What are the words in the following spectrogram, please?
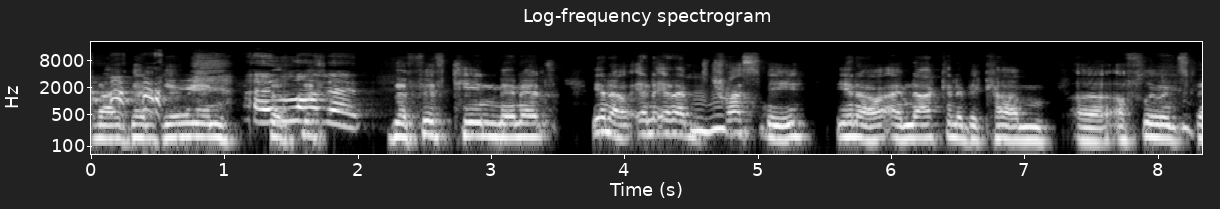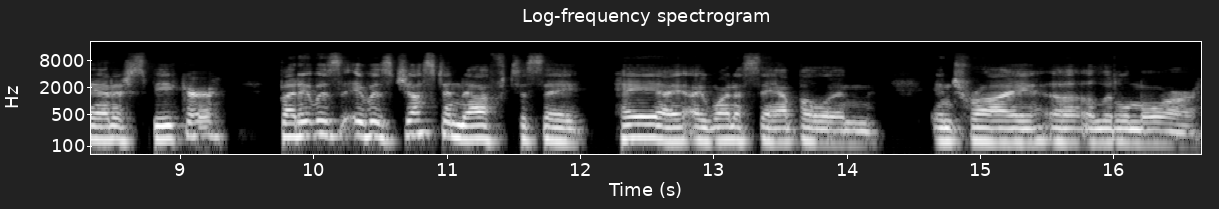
and I've been doing I the, love it. the 15 minute, you know, and, and mm-hmm. trust me, you know, I'm not going to become a, a fluent Spanish speaker, but it was it was just enough to say, hey, I, I want to sample and and try a, a, little more.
